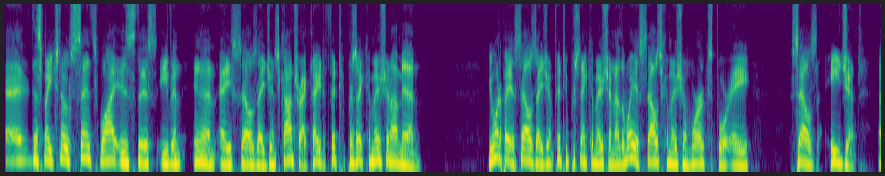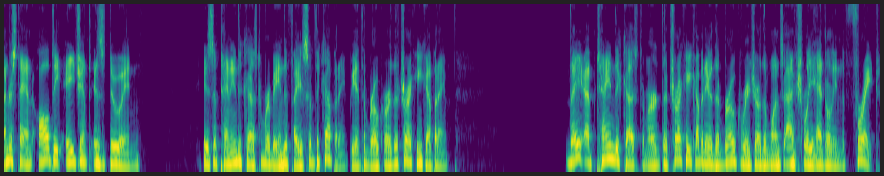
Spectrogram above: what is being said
Uh, this makes no sense. Why is this even in a sales agent's contract? Hey, the 50% commission, I'm in. You want to pay a sales agent 50% commission. Now, the way a sales commission works for a sales agent, understand all the agent is doing is obtaining the customer being the face of the company, be it the broker or the trucking company they obtain the customer. The trucking company or the brokerage are the ones actually handling the freight.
